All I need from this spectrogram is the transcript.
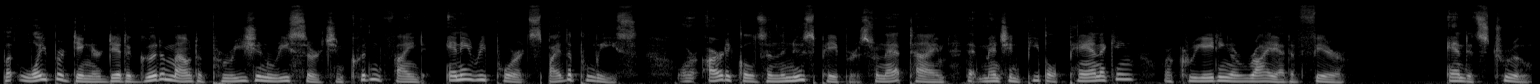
But Loiperdinger did a good amount of Parisian research and couldn't find any reports by the police or articles in the newspapers from that time that mentioned people panicking or creating a riot of fear. And it's true.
